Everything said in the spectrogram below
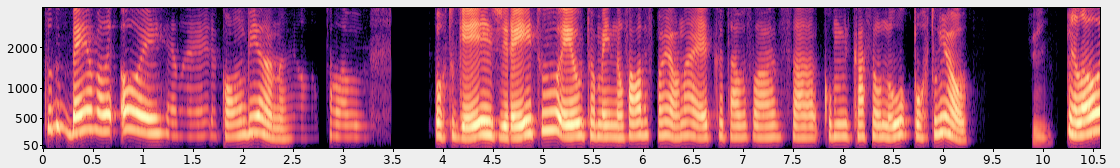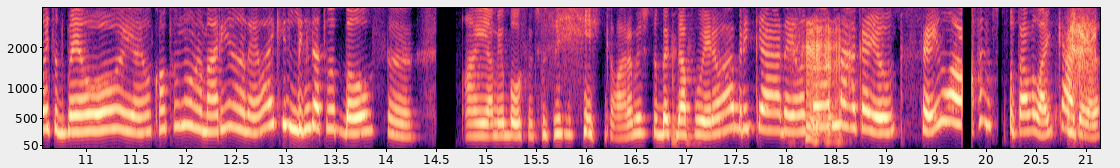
tudo bem?" Eu falei: "Oi". Ela era colombiana, ela não falava português direito, eu também não falava espanhol na época, eu estava lá nessa comunicação no portunhol. Sim. Ela: "Oi, tudo bem?" "Oi". Ela: "Qual o teu nome?" "É Mariana". Ela: "Ai, que linda a tua bolsa". Aí a minha bolsa, tipo assim, claramente do Beco da Poeira, eu: "Ah, obrigada". Aí ela: "Qual é a marca?" Aí eu: "Sei lá", tipo, eu estava lá em casa, ela:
